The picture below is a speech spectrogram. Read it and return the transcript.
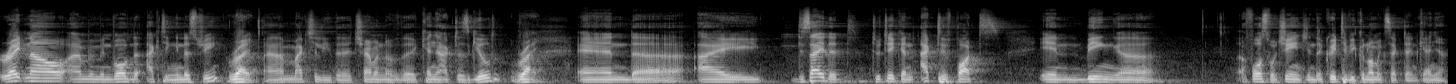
Right now, I'm involved in the acting industry. Right. I'm actually the chairman of the Kenya Actors Guild. Right. And uh, I decided to take an active part in being uh, a force for change in the creative economic sector in Kenya.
